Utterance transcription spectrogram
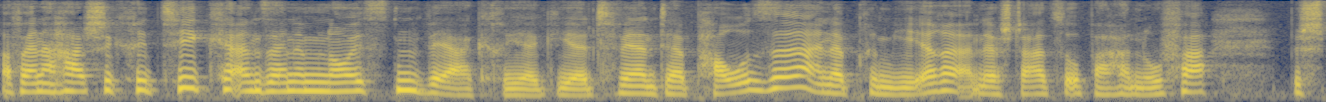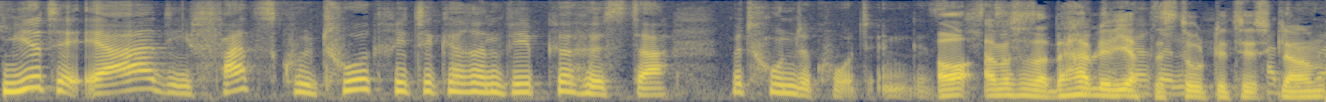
auf eine harsche Kritik an seinem neuesten Werk reagiert. Während der Pause einer Premiere an der Staatsoper Hannover beschmierte er die FAZ-Kulturkritikerin Wiebke Hüster mit Hundekot im Gesicht. Ja, men som sagt, det här blev jättestort i Tyskland.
